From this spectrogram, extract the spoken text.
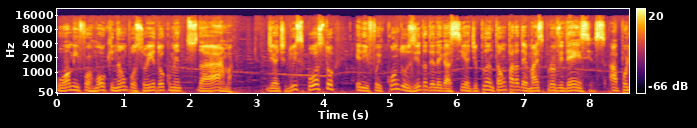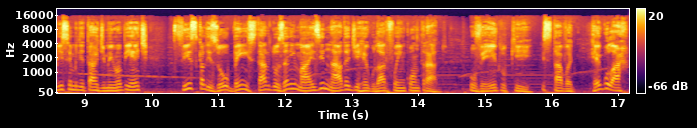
O homem informou que não possuía documentos da arma. Diante do exposto, ele foi conduzido à delegacia de plantão para demais providências. A Polícia Militar de Meio Ambiente fiscalizou o bem-estar dos animais e nada de irregular foi encontrado. O veículo que estava regular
